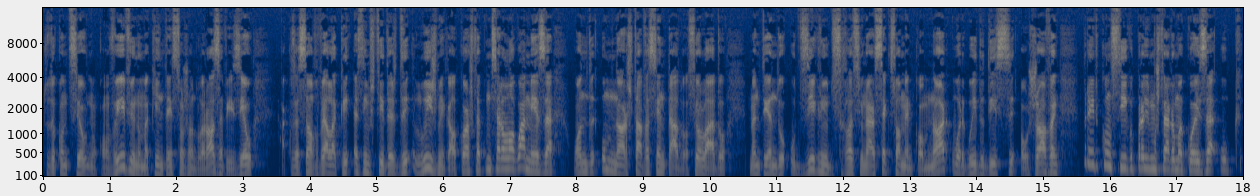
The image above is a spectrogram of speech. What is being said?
Tudo aconteceu num convívio, numa quinta em São João de Larosa, Viseu. A acusação revela que as investidas de Luís Miguel Costa começaram logo à mesa, onde o menor estava sentado ao seu lado. Mantendo o desígnio de se relacionar sexualmente com o menor, o arguído disse ao jovem para ir consigo para lhe mostrar uma coisa, o que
